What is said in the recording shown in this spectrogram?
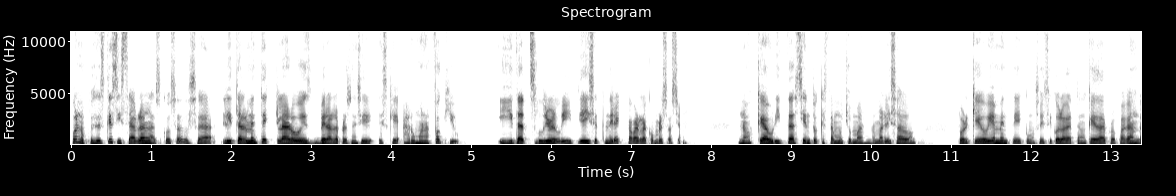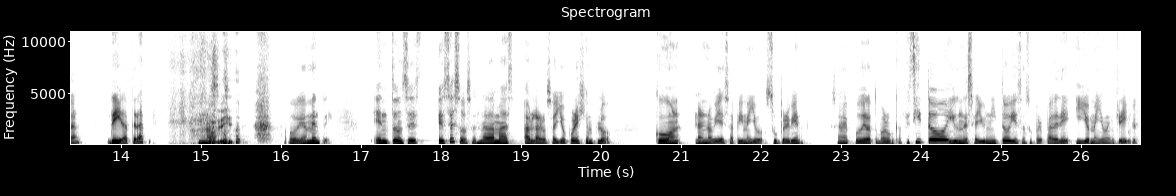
bueno, pues es que si se hablan las cosas, o sea, literalmente claro es ver a la persona y decir, es que I don't wanna fuck you. Y that's literally, y ahí se tendría que acabar la conversación, ¿no? Que ahorita siento que está mucho más normalizado, porque obviamente, como soy psicóloga, tengo que dar propaganda de ir a terapia, ¿no? Sí. obviamente. Entonces, es eso, o sea, nada más hablar. O sea, yo, por ejemplo, con la novia de Sapi me llevo súper bien. O sea, me pudiera tomar un cafecito y un desayunito y está súper padre y yo me llevo increíble.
